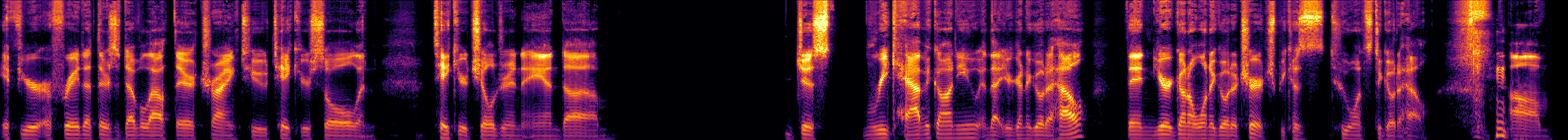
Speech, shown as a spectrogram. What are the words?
if you're afraid that there's a devil out there trying to take your soul and take your children and um, just wreak havoc on you and that you're going to go to hell, then you're going to want to go to church because who wants to go to hell? um,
